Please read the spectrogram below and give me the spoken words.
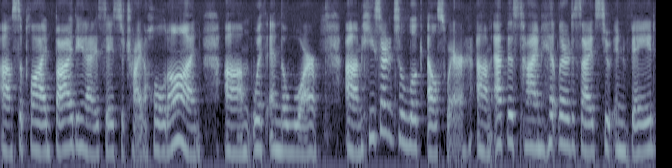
uh, supplied by the United States to try to hold on um, within the war, um, he started to look elsewhere. Um, at this time, Hitler decides to invade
